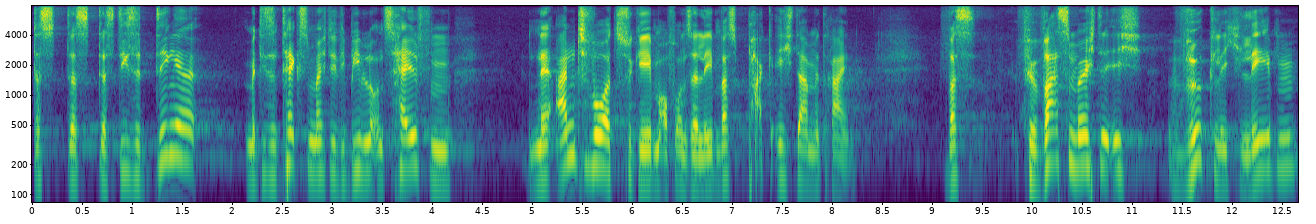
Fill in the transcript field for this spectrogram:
dass, dass, dass diese Dinge, mit diesen Texten möchte die Bibel uns helfen, eine Antwort zu geben auf unser Leben. Was packe ich damit rein? Was, für was möchte ich wirklich leben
